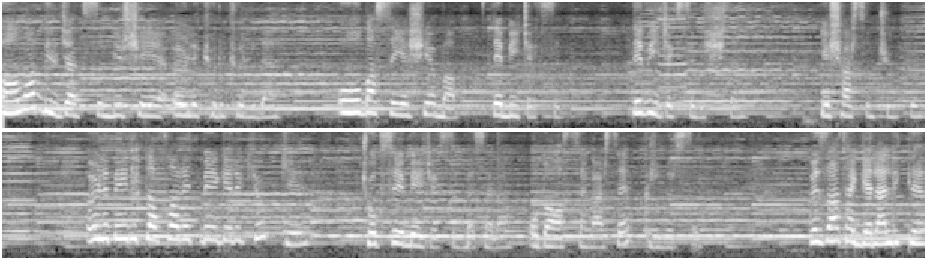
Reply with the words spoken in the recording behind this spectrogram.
Bağlanmayacaksın bir şeye öyle körü körüne. O olmazsa yaşayamam demeyeceksin. Demeyeceksin işte. Yaşarsın çünkü. Öyle beylik laflar etmeye gerek yok ki. Çok sevmeyeceksin mesela. O da az severse kırılırsın. Ve zaten genellikle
